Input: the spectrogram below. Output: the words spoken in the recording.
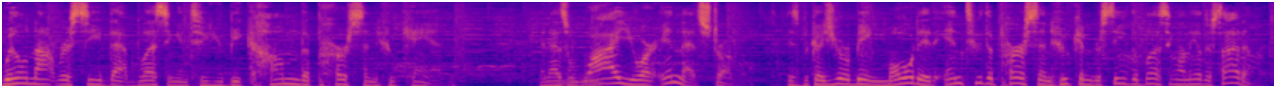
will not receive that blessing until you become the person who can. And that's mm-hmm. why you are in that struggle, is because you are being molded into the person who can receive the blessing on the other side of it.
